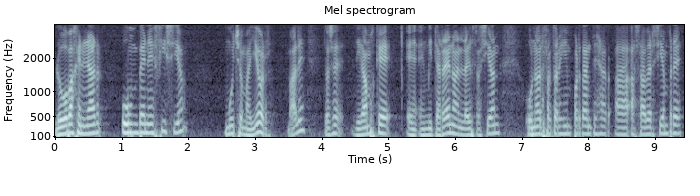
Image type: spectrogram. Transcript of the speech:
luego va a generar un beneficio mucho mayor, ¿vale? Entonces, digamos que en mi terreno, en la ilustración, uno de los factores importantes a, saber siempre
